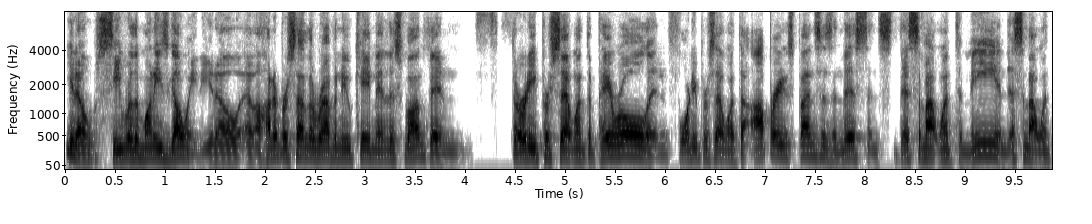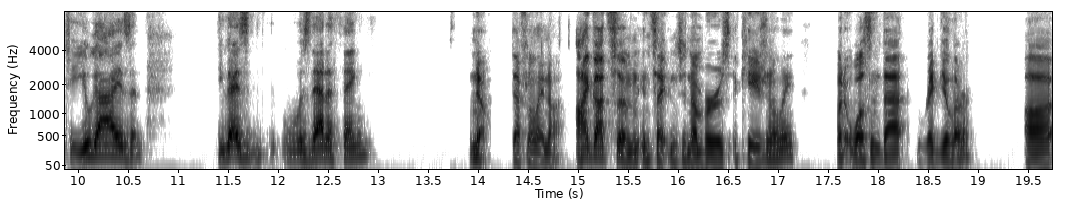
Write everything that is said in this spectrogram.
you know, see where the money's going. You know, 100% of the revenue came in this month and 30% went to payroll and 40% went to operating expenses and this and this amount went to me and this amount went to you guys. And you guys, was that a thing? No, definitely not. I got some insight into numbers occasionally, but it wasn't that regular. Uh,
